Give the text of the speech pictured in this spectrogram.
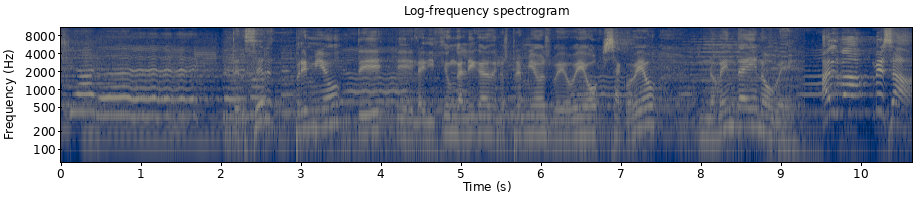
deixarei. Tercer premio de eh, la edición galega de los premios Veo Veo Sacobeo 99. Alba Mesa.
